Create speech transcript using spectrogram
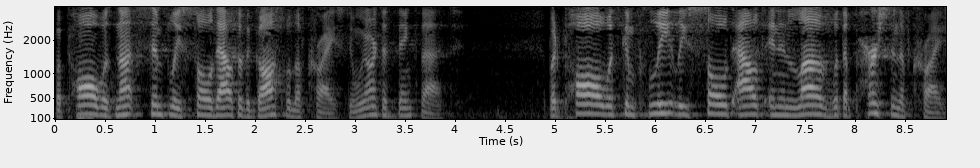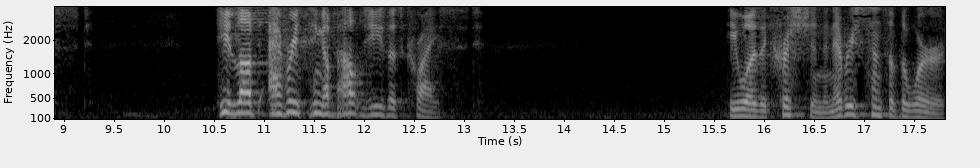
But Paul was not simply sold out to the gospel of Christ, and we aren't to think that. But Paul was completely sold out and in love with the person of Christ. He loved everything about Jesus Christ. He was a Christian in every sense of the word,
